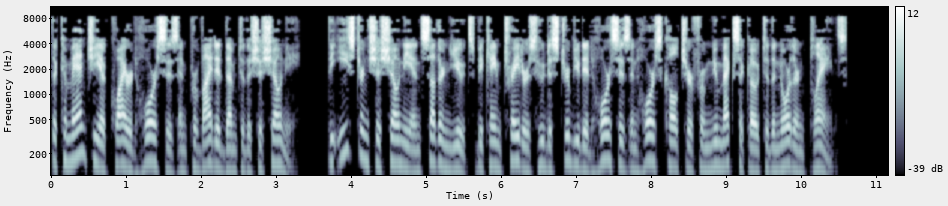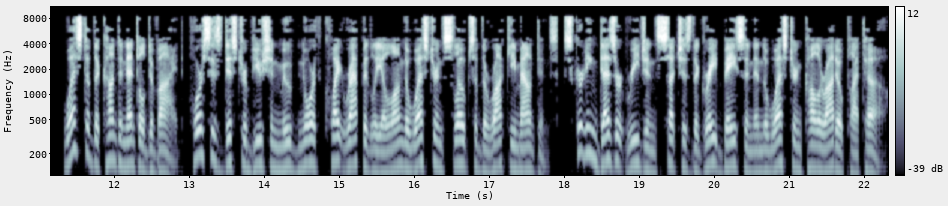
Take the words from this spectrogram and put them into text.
The Comanche acquired horses and provided them to the Shoshone. The eastern Shoshone and southern Utes became traders who distributed horses and horse culture from New Mexico to the northern plains. West of the Continental Divide, horses' distribution moved north quite rapidly along the western slopes of the Rocky Mountains, skirting desert regions such as the Great Basin and the western Colorado Plateau.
